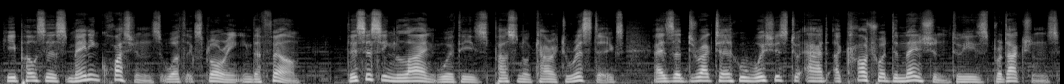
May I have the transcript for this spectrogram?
he poses many questions worth exploring in the film. This is in line with his personal characteristics as a director who wishes to add a cultural dimension to his productions.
